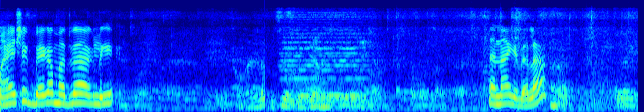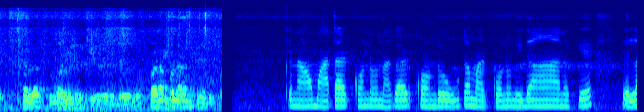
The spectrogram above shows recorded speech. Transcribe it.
ಮಹೇಶಿಗೆ ಬೇಗ ಮದ್ವೆ ಆಗ್ಲಿ. ಅಂತ ಹೇಳಿ ನಾವು ಮಾತಾಡಿಕೊಂಡು, ನಗಾಡಿಕೊಂಡು, ಊಟ ಮಾಡಿಕೊಂಡು ನಿಧಾನಕ್ಕೆ ಎಲ್ಲ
